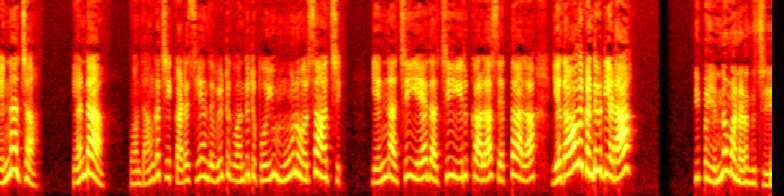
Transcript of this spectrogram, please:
என்னாச்சா? ஏண்டா உன் தங்கச்சி கடைசியா இந்த வீட்டுக்கு வந்துட்டு போய் மூணு வருஷம் ஆச்சு. என்னாச்சு ஏதாச்சு இருக்காளா செத்தாளா? ஏதாவது கண்டுக்கிட்டியாடா இப்ப என்னம்மா நடந்துச்சு?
